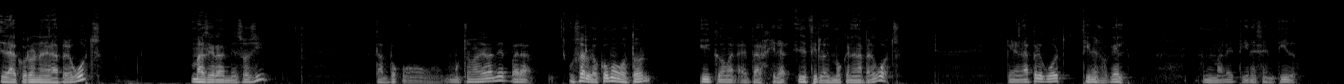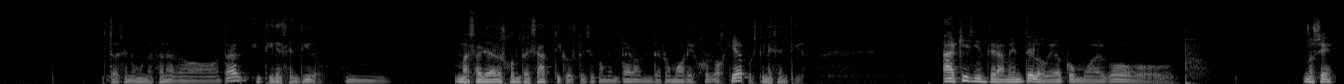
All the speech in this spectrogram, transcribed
la corona del Apple Watch, más grande, eso sí, tampoco mucho más grande, para usarlo como botón y para girar. Es decir, lo mismo que en el Apple Watch. Que en el Apple Watch tienes aquel, ¿vale? Tiene sentido estás en una zona tal y tiene sentido. Mm, más allá de los contras ápticos que se comentaron de rumor y geología, pues tiene sentido. Aquí, sinceramente, lo veo como algo. No sé.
